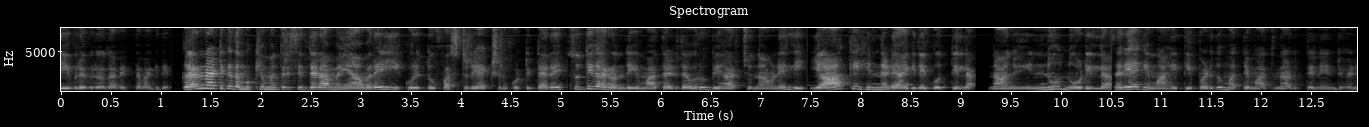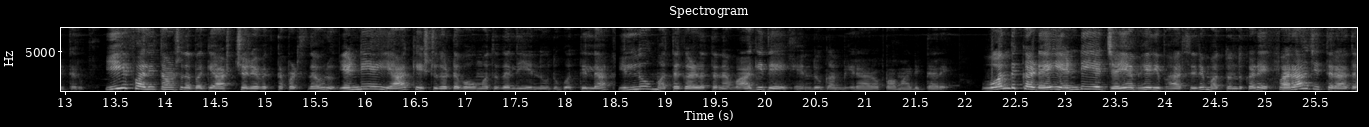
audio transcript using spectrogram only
ತೀವ್ರ ವಿರೋಧ ವ್ಯಕ್ತವಾಗಿದೆ. ಕರ್ನಾಟಕದ ಮುಖ್ಯಮಂತ್ರಿ ಸಿದ್ದರಾಮಯ್ಯ ಅವರೇ ಈ ಕುರಿತು ಫಸ್ಟ್ ರಿಯಾಕ್ಷನ್ ಕೊಟ್ಟಿದ್ದಾರೆ. ಸುದ್ದಿಗಾರರೊಂದಿಗೆ ಮಾತಾಡಿದ ಅವರು, ಬಿಹಾರ್ ಚುನಾವಣೆಯಲ್ಲಿ ಯಾಕೆ ಹಿನ್ನಡೆ ಆಗಿದೆ ಗೊತ್ತಿಲ್ಲ. ನಾನು ಇನ್ನೂ ನೋಡಿಲ್ಲ. ಸರಿಯಾಗಿ ಮಾಹಿತಿ ಪಡೆದು ಮತ್ತೆ ಮಾತನಾಡುತ್ತೇನೆ ಎಂದು ಹೇಳಿದರು. ಈ ಫಲಿತಾಂಶದ ಬಗ್ಗೆ ಆಶ್ಚರ್ಯ ವ್ಯಕ್ತಪಡಿಸಿದ ಅವರು, ಎನ್ಡಿಎ ಯಾಕೆ ಇಷ್ಟು ದೊಡ್ಡ ಬಹುಮತದಲ್ಲಿ ಎನ್ನುವುದು ಗೊತ್ತಿಲ್ಲ ಇಲ್ಲೂ ಮತಗಳ್ಳತನವಾಗಿದೆ ಎಂದು ಗಂಭೀರ ಆರೋಪ ಮಾಡಿದ್ದಾರೆ. ಒಂದು ಕಡೆ ಎನ್ಡಿಎ ಜಯಭೇರಿ ಬಾರಿಸಿದೆ ಮತ್ತೊಂದು ಕಡೆ ಪರಾಜಿತರಾದ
